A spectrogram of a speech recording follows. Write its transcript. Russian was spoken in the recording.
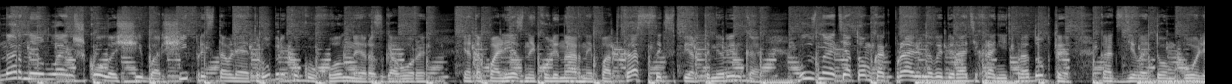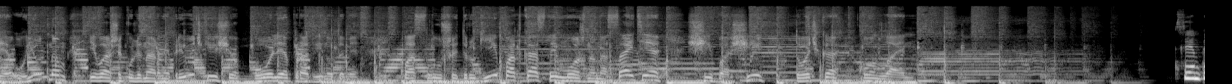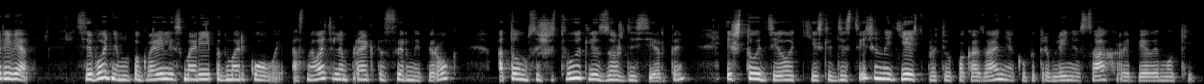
Кулинарная онлайн-школа «Щи-борщи» представляет рубрику «Кухонные разговоры». Это полезный кулинарный подкаст с экспертами рынка. Вы узнаете о том, как правильно выбирать и хранить продукты, как сделать дом более уютным и ваши кулинарные привычки еще более продвинутыми. Послушать другие подкасты можно на сайте щиборщи.онлайн. Всем привет! Сегодня мы поговорили с Марией Подмарьковой, основателем проекта «Сырный пирог», о том, существуют ли ЗОЖ-десерты и что делать, если действительно есть противопоказания к употреблению сахара и белой муки.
